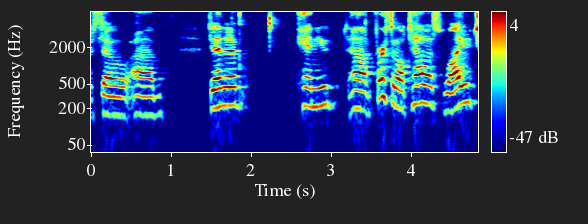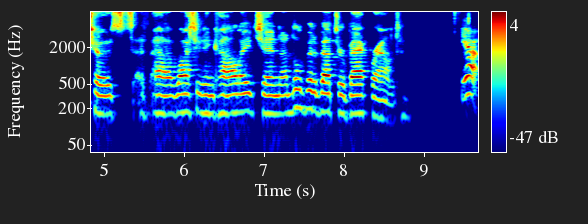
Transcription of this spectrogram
So, um, Jenna, can you uh, first of all tell us why you chose uh, Washington College and a little bit about your background? Yeah,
